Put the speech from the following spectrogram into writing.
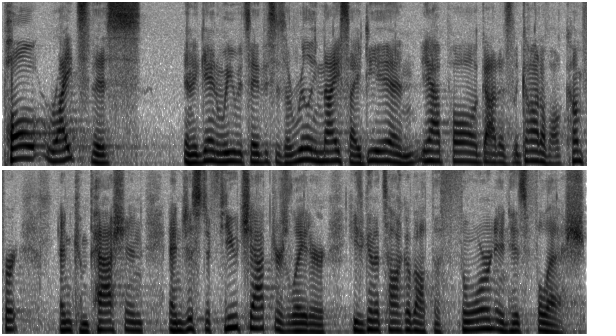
Paul writes this and again, we would say this is a really nice idea. And yeah, Paul, God is the God of all comfort and compassion. And just a few chapters later, he's going to talk about the thorn in his flesh,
